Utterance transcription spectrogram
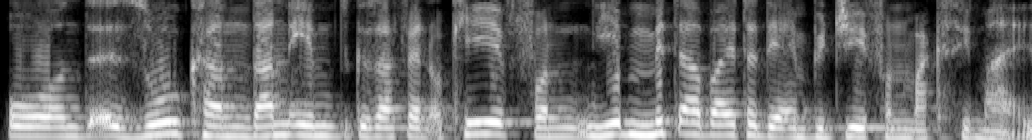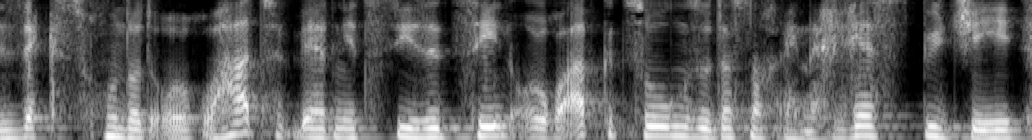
und äh, so kann dann eben gesagt werden, okay, von jedem Mitarbeiter, der ein Budget von maximal 600 Euro hat, werden jetzt diese 10 Euro abgezogen, sodass noch ein Restbudget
